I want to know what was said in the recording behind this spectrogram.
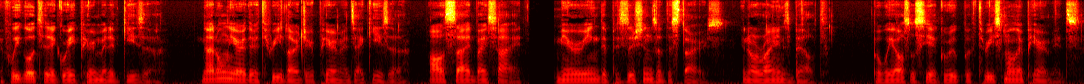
If we go to the Great Pyramid of Giza, not only are there three larger pyramids at Giza, all side by side, mirroring the positions of the stars in Orion's belt. But we also see a group of three smaller pyramids,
